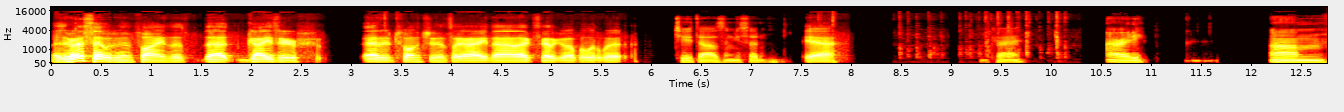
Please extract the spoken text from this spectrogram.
Like, the rest of that would have been fine. That that geyser added function. It's like, all right, nah, that's got to go up a little bit. Two thousand. You said. Yeah. Okay. Alrighty. Um.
